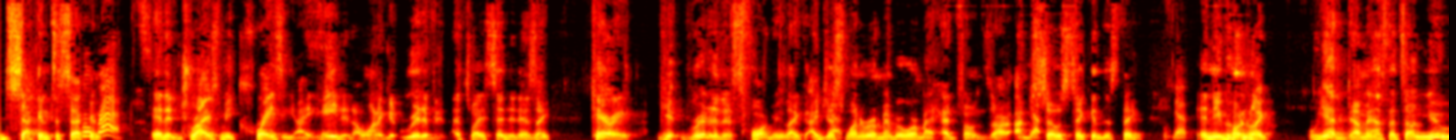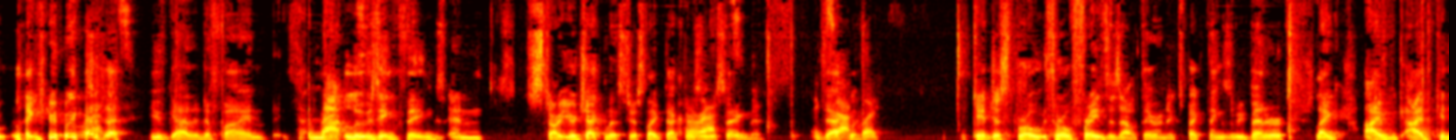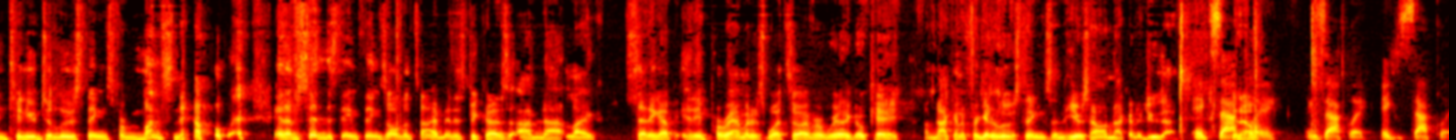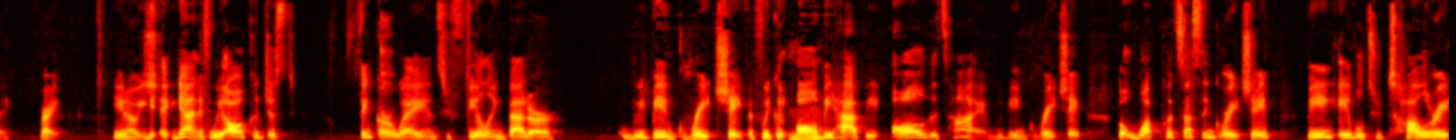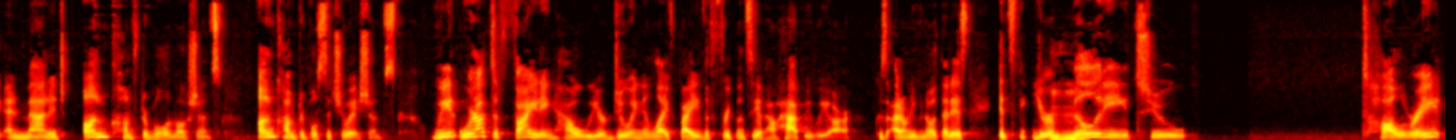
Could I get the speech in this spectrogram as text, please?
second to second. Correct. And it drives me crazy. I hate it. I want to get rid of it. That's why I said it as like, Carrie, get rid of this for me. Like I just Yep. want to remember where my headphones are. I'm Yep. so sick of this thing. Yep. And you're going like, well, yeah, dumbass, that's on you. Like you gotta, you've got to define not losing things and start your checklist, just like Dr. Z Correct. was saying there. Exactly. You can't just throw throw phrases out there and expect things to be better. Like I've I've continued to lose things for months now, and I've said the same things all the time, and it's because I'm not like setting up any parameters whatsoever. We're like, okay, I'm not going to forget or lose things, and here's how I'm not going to do that. Exactly. Exactly. Exactly. Right. You know, again, if we all could just think our way into feeling better, we'd be in great shape. If we could mm-hmm. all be happy all the time, we'd be in great shape. But what puts us in great shape? Being able to tolerate and manage uncomfortable emotions, uncomfortable situations. We, we're not defining how we are doing in life by the frequency of how happy we are, because I don't even know what that is. It's the, your mm-hmm. ability to tolerate,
